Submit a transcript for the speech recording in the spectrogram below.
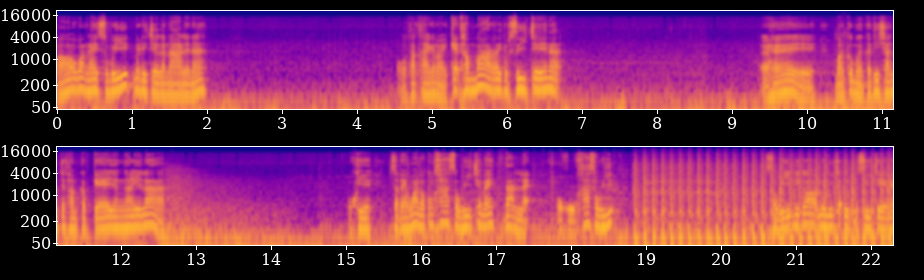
อ๋อว่าไงสวีทไม่ได้เจอกันนานเลยนะโอ้ทักทายกันหน่อย แกทำบ้าอะไรกับ CJ น่ะเฮ้ยมันก็เหมือนกับที่ฉันจะทำกับแกยังไงล่ะ โอเค แสดงว่าเราต้องฆ่าสวีทใช่ไหมนั่นแหละ โอ้โหฆ่าสวีท วีทนี่ก็ไม่รู้จะอึดเหมือน CJ ไหม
